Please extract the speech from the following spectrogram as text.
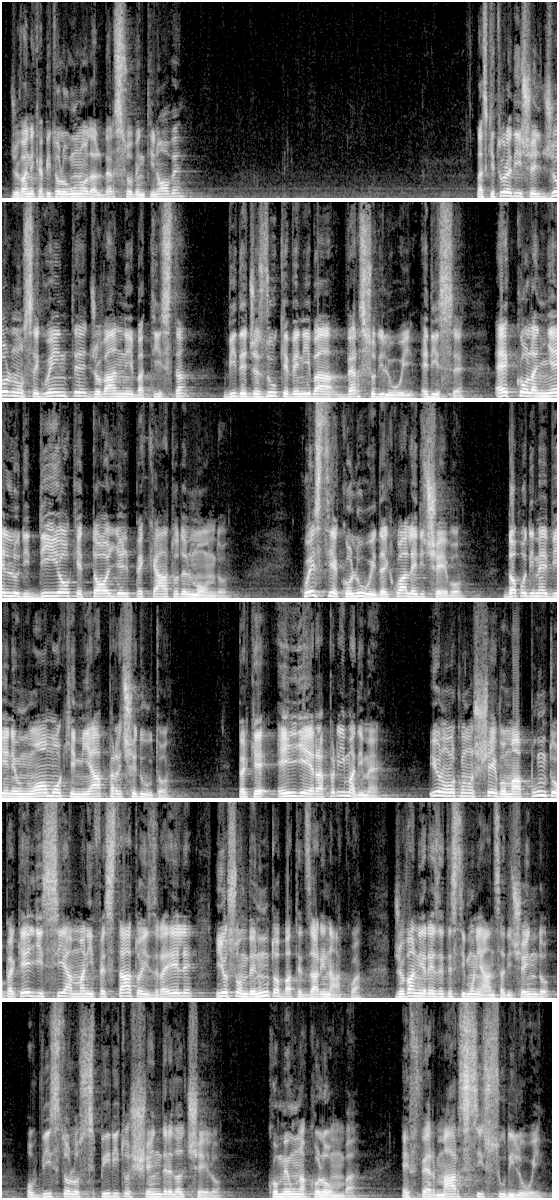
Giovanni capitolo 1 dal verso 29. La scrittura dice il giorno seguente Giovanni Battista vide Gesù che veniva verso di lui e disse, ecco l'agnello di Dio che toglie il peccato del mondo. Questi è colui del quale dicevo, dopo di me viene un uomo che mi ha preceduto, perché egli era prima di me. Io non lo conoscevo, ma appunto perché egli sia manifestato a Israele, io sono venuto a battezzare in acqua. Giovanni rese testimonianza dicendo, ho visto lo Spirito scendere dal cielo come una colomba e fermarsi su di lui.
